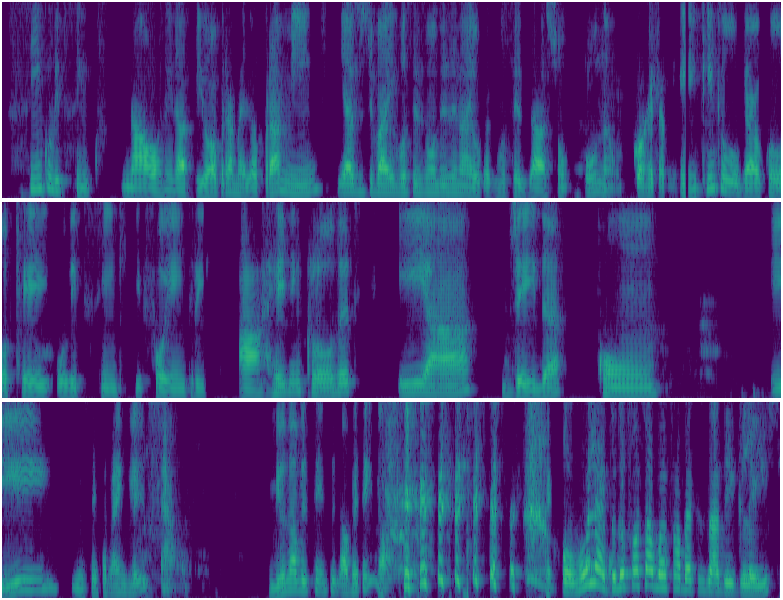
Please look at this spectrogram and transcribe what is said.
cinco lip syncs na ordem da pior para melhor para mim e a gente vai, vocês vão dizendo aí o que, é que vocês acham ou não. Corretamente. Em quinto lugar eu coloquei o lip sync que foi entre a Hayden Closet e a Jada com e não sei falar inglês não. 1999. Ô, mulher, tudo fosse alfabetizado em inglês.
